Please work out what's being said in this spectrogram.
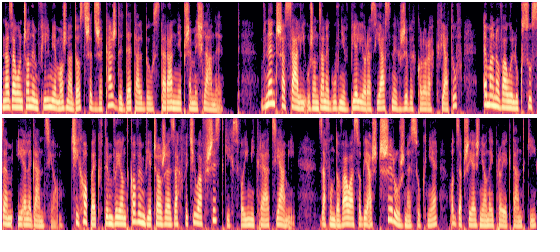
Na załączonym filmie można dostrzec, że każdy detal był starannie przemyślany. Wnętrza sali, urządzane głównie w bieli oraz jasnych, żywych kolorach kwiatów, emanowały luksusem i elegancją. Cichopek w tym wyjątkowym wieczorze zachwyciła wszystkich swoimi kreacjami. Zafundowała sobie aż trzy różne suknie od zaprzyjaźnionej projektantki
